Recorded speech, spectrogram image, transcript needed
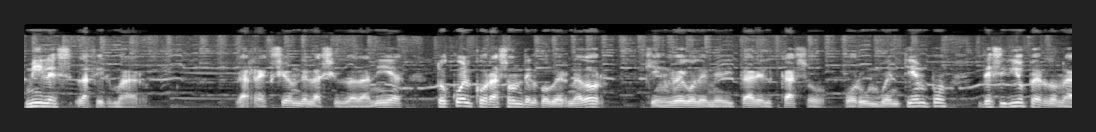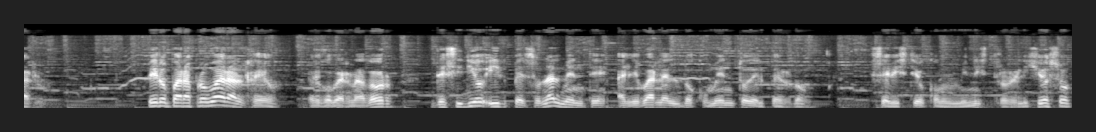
Miles la firmaron. La reacción de la ciudadanía tocó el corazón del gobernador, quien luego de meditar el caso por un buen tiempo, decidió perdonarlo. Pero para probar al reo, el gobernador decidió ir personalmente a llevarle el documento del perdón. Se vistió como un ministro religioso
